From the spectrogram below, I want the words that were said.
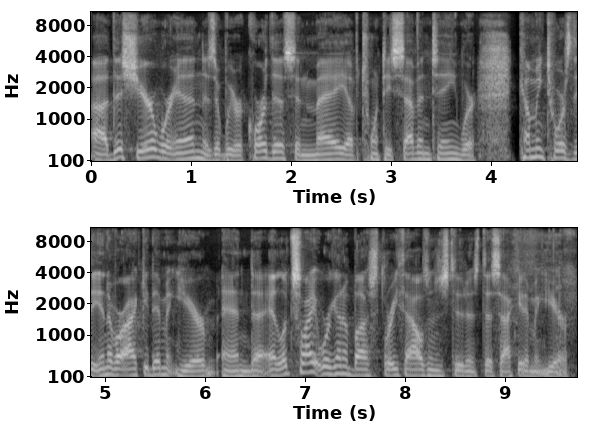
Uh, this year we're in, as we record this in May of 2017, we're coming towards the end of our academic year, and uh, it looks like we're going to bust 3,000 students this academic year.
